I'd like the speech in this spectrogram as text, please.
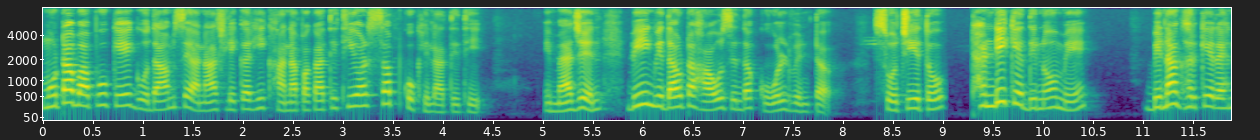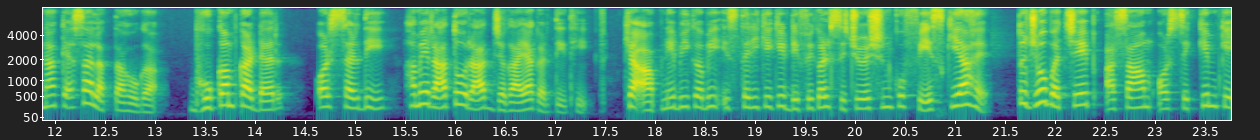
मोटा बापू के गोदाम से अनाज लेकर ही खाना पकाती थी और सबको खिलाती थी। Imagine being without a house in the cold winter सोचिए तो ठंडी के दिनों में बिना घर के रहना कैसा लगता होगा? भूकंप का डर और सर्दी हमें रातों रात जगाया करती थी। क्या आपने भी कभी इस तरीके की डिफ़िकल्ट सिचुएशन को फेस किया है? तो जो बच्चे असम और सिक्किम के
